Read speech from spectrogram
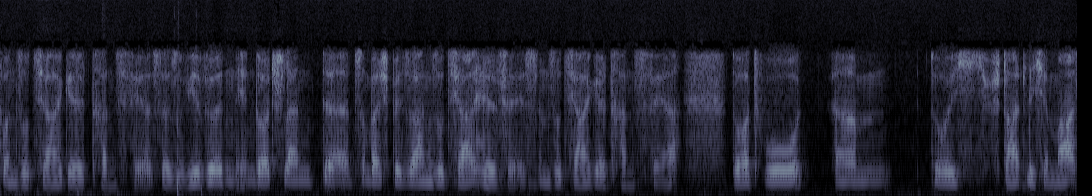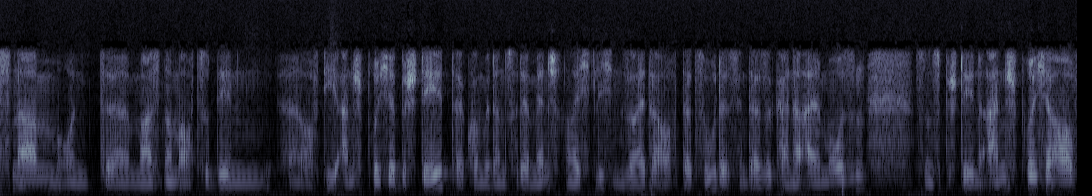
von Sozialgeldtransfers. Also wir würden in Deutschland äh, zum Beispiel sagen, Sozialhilfe ist ein Sozialgeldtransfer. Dort, wo ähm, durch staatliche Maßnahmen und äh, Maßnahmen auch zu denen äh, auf die Ansprüche besteht. Da kommen wir dann zu der menschenrechtlichen Seite auch dazu. Das sind also keine Almosen, sondern es bestehen Ansprüche auf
